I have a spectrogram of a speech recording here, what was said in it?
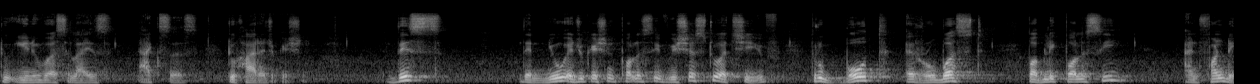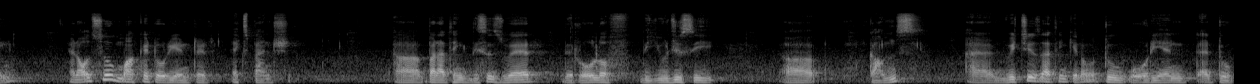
to universalize access to higher education. This the new education policy wishes to achieve through both a robust public policy and funding and also market oriented expansion. Uh, but I think this is where the role of the UGC uh, comes which is I think you know to orient and to,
